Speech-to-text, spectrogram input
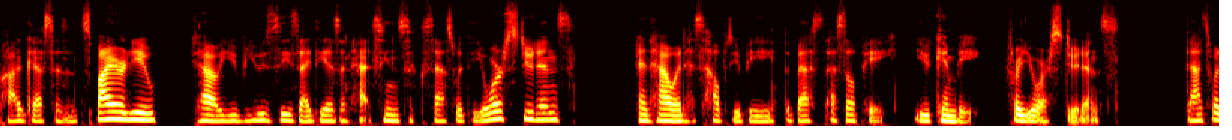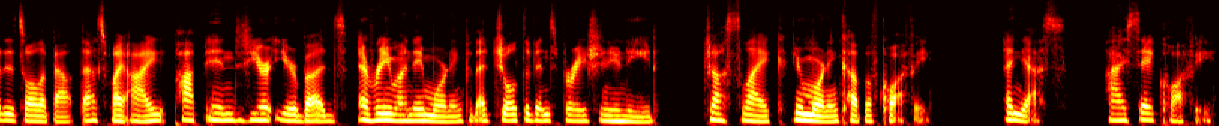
podcast has inspired you, how you've used these ideas and had seen success with your students, and how it has helped you be the best SLP you can be for your students. That's what it's all about. That's why I pop into your earbuds every Monday morning for that jolt of inspiration you need, just like your morning cup of coffee. And yes, I say coffee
